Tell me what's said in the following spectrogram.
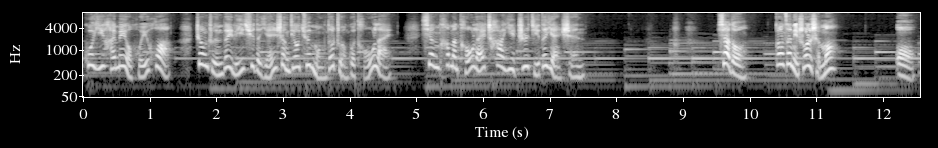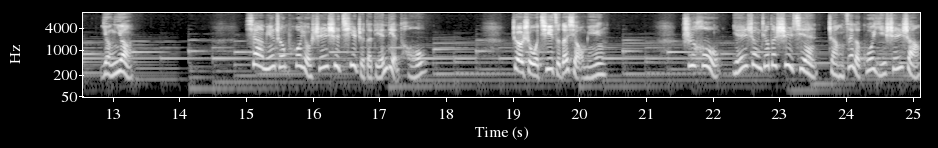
郭姨还没有回话，正准备离去的严胜娇却猛地转过头来，向他们投来诧异之极的眼神。夏董，刚才你说了什么？哦，莹莹。夏明成颇有绅士气质的点点头。这是我妻子的小名。之后，严胜娇的视线长在了郭姨身上。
